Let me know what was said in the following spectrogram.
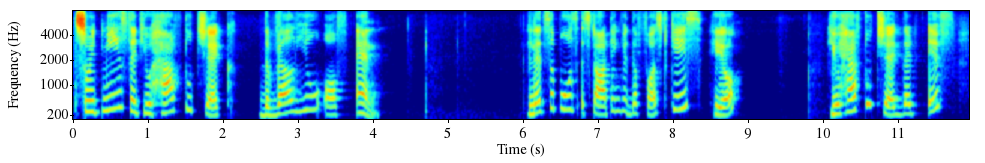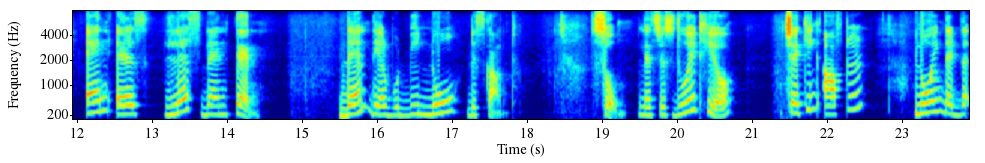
So it means that you have to check the value of n. Let's suppose starting with the first case here, you have to check that if n is less than 10, then there would be no discount. So let's just do it here. Checking after knowing that the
